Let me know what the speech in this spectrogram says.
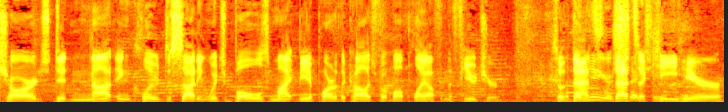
charge did not include deciding which bowls might be a part of the college football playoff in the future. So But that's that's a key years. here.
